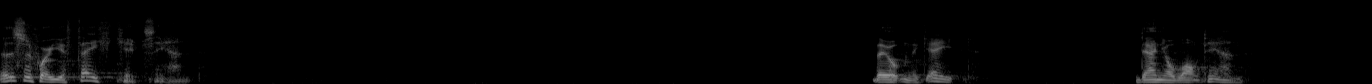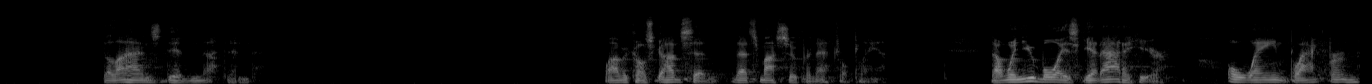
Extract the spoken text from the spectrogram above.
This is where your faith kicks in. They opened the gate. Daniel walked in. The lions did nothing. Why? Because God said, that's my supernatural plan. Now, when you boys get out of here, oh, Wayne Blackburn,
